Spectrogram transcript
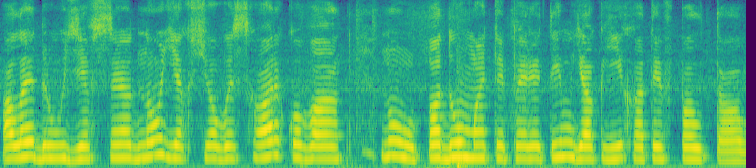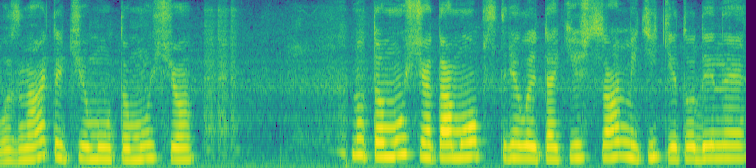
Але, друзі, все одно, якщо ви з Харкова, ну, подумайте перед тим, як їхати в Полтаву. Знаєте чому? Тому що. Ну, тому що там обстріли такі ж самі, тільки туди не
